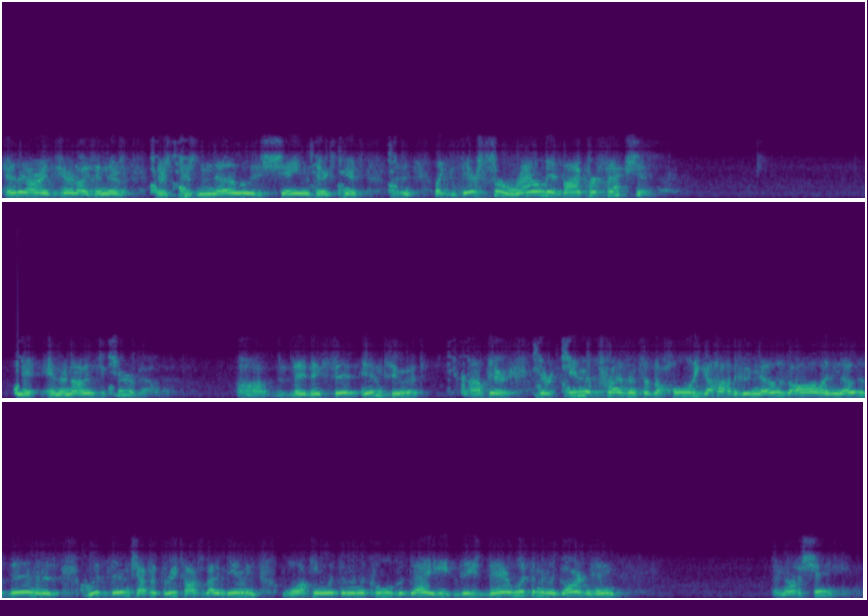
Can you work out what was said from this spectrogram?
Here they are in paradise, and there's, there's, there's no shame that they're experiencing. Listen, like they're surrounded by perfection. And they're not insecure about it. Uh, they, they fit into it. Uh, they're, they're in the presence of the Holy God who knows all and knows them and is with them. Chapter 3 talks about him being walking with them in the cool of the day. He, he's there with them in the garden, and they're not ashamed.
